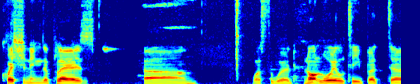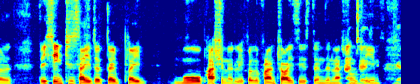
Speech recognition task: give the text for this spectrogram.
questioning the players um, what's the word? Not loyalty, but uh, they seem to say that they played more passionately for the franchises than the national team, yeah.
